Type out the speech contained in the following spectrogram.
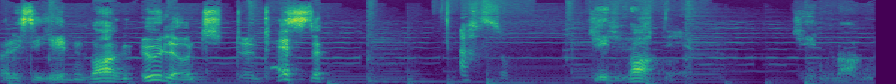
weil ich sie jeden Morgen öle und äh, teste. Ach so. Jeden Morgen. Jeden Morgen.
